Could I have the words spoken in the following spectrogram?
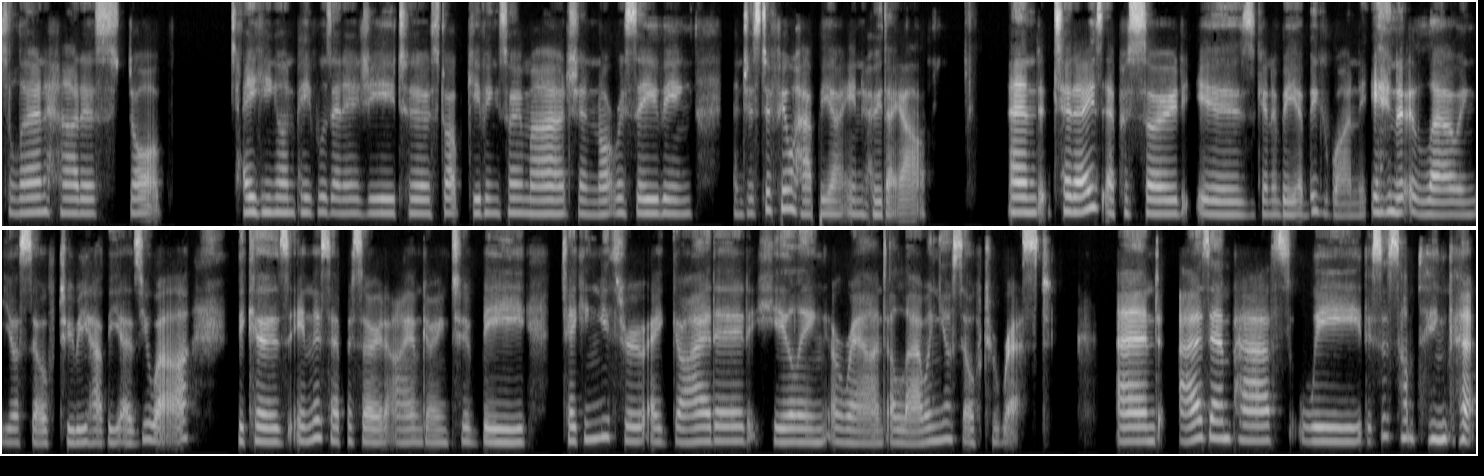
to learn how to stop taking on people's energy, to stop giving so much and not receiving, and just to feel happier in who they are. And today's episode is going to be a big one in allowing yourself to be happy as you are. Because in this episode, I am going to be taking you through a guided healing around allowing yourself to rest. And as empaths, we this is something that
